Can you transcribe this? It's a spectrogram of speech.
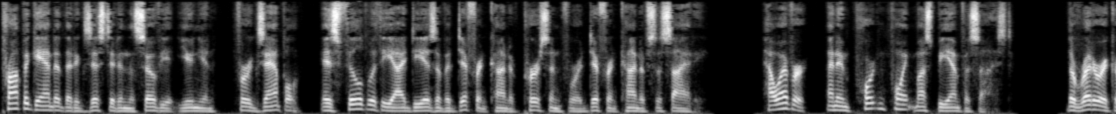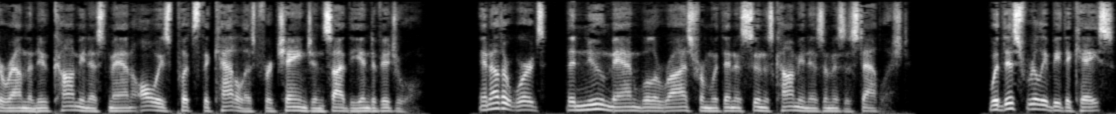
Propaganda that existed in the Soviet Union, for example, is filled with the ideas of a different kind of person for a different kind of society. However, an important point must be emphasized. The rhetoric around the new communist man always puts the catalyst for change inside the individual. In other words, the new man will arise from within as soon as communism is established. Would this really be the case?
